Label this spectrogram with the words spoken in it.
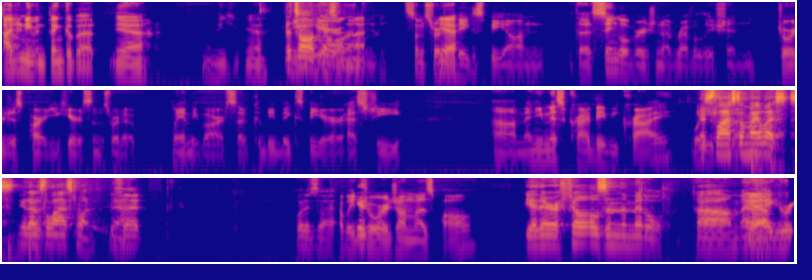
I didn't even think of that. Yeah. Yeah. But it's You all hear, on that. Some sort Yeah. of Bigsby on the single version of Revolution. George's part, you hear some sort of whammy bar, so it could be Bigsby or SG. Um, and you miss Cry Baby Cry. What do It's last on my that? list. Yeah, that was the last one. Is Yeah, that what is that? Probably It- George on Les Paul. yeah there are fills in the middle. Um, and Yeah. I agree.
